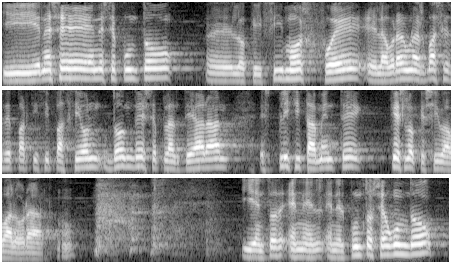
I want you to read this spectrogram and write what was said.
Y en ese, en ese punto eh, lo que hicimos fue elaborar unas bases de participación donde se plantearan explícitamente qué es lo que se iba a valorar. Y entonces, en el, en el punto segundo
